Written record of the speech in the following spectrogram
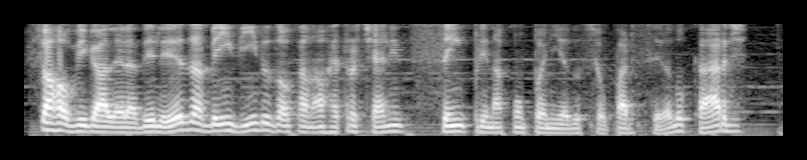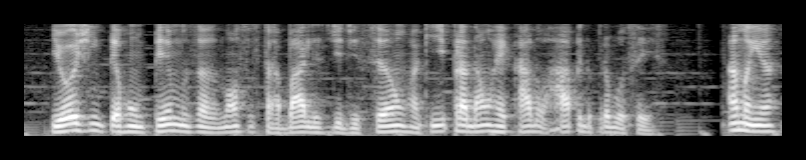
Salve galera, beleza? Bem-vindos ao canal Retro Challenge, sempre na companhia do seu parceiro Lucard. E hoje interrompemos os nossos trabalhos de edição aqui para dar um recado rápido para vocês. Amanhã,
